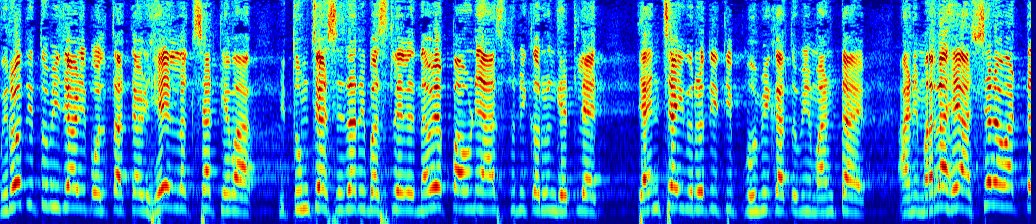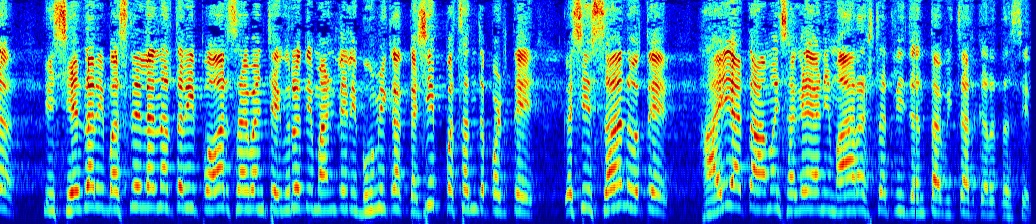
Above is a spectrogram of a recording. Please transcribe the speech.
विरोधी तुम्ही ज्यावेळी बोलता त्यावेळी हे लक्षात ठेवा की तुमच्या शेजारी बसलेले नवे पाहुणे आज तुम्ही करून घेतले आहेत. त्यांच्याही विरोधी ती भूमिका तुम्ही मांडताय. आणि मला हे आश्चर्य वाटतं की शेजारी बसलेल्यांना तरी पवार साहेबांच्या विरोधी मांडलेली भूमिका कशी पसंत पडते कशी सहन होते हाही आता आम्ही सगळे आणि महाराष्ट्रातली जनता विचार करत असेल.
